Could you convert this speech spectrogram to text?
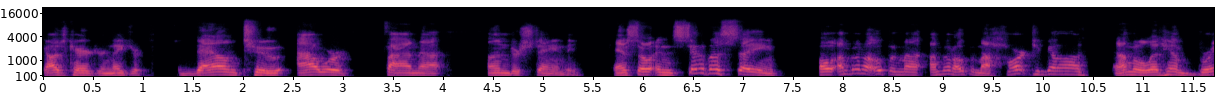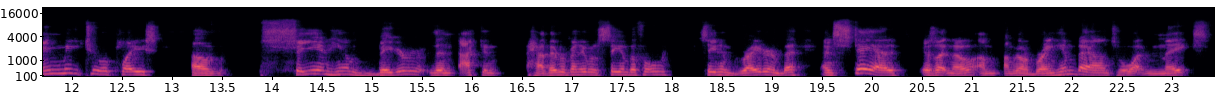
God's character and nature. down to our finite understanding. And so instead of us saying, "Oh, I'm going to open my I'm going to open my heart to God and I'm going to let him bring me to a place of seeing him bigger than I can have ever been able to see him before, seeing him greater and better." Instead, it's like, "No, I'm I'm going to bring him down to what makes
